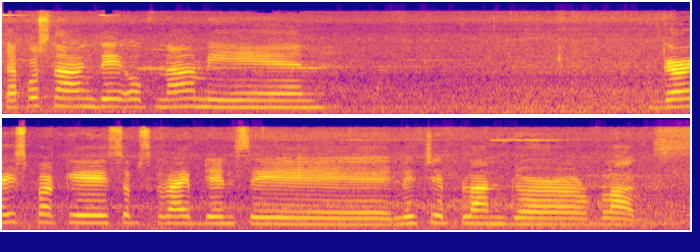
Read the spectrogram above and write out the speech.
Tapos na ang day off namin. Guys, paki-subscribe din si Leche Plan Girl Vlogs.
